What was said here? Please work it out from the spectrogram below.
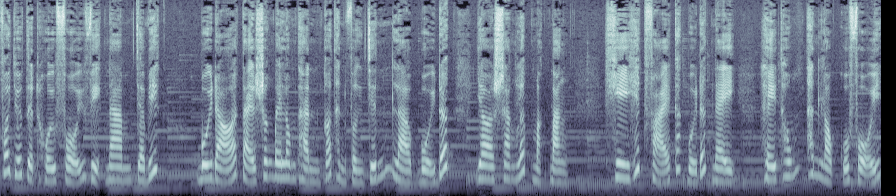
Phó Chủ tịch Hội phổi Việt Nam cho biết, bụi đỏ tại sân bay Long Thành có thành phần chính là bụi đất do san lấp mặt bằng. Khi hít phải các bụi đất này, hệ thống thanh lọc của phổi,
